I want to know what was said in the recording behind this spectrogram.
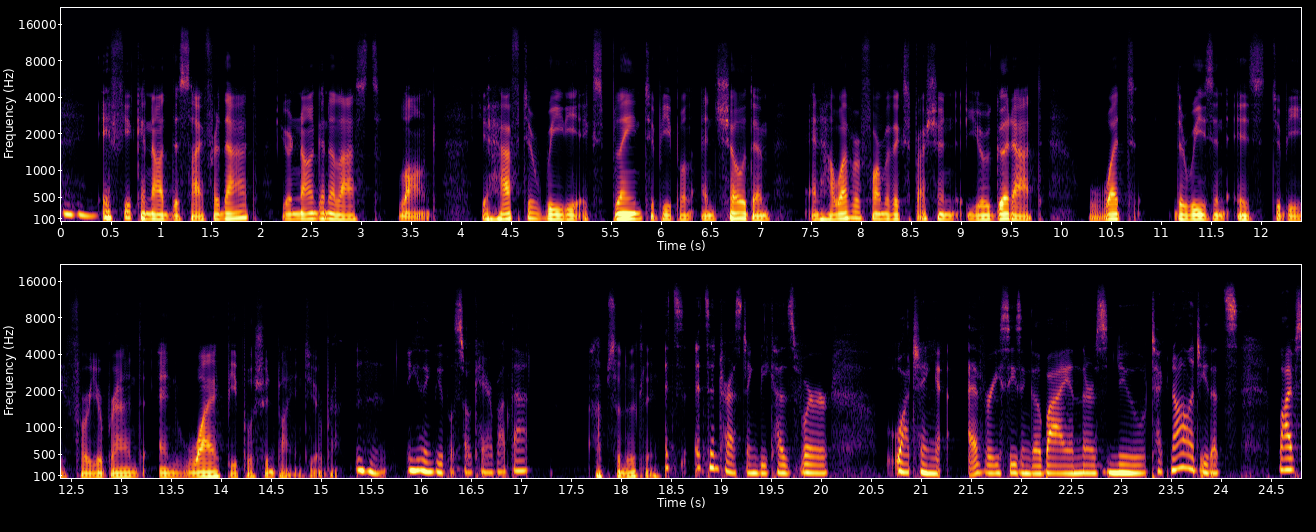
Mm-hmm. If you cannot decipher that, you're not going to last long. You have to really explain to people and show them and however form of expression you're good at, what the reason is to be for your brand and why people should buy into your brand. Mm-hmm. You think people still care about that? Absolutely. It's it's interesting because we're watching every season go by and there's new technology that's live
